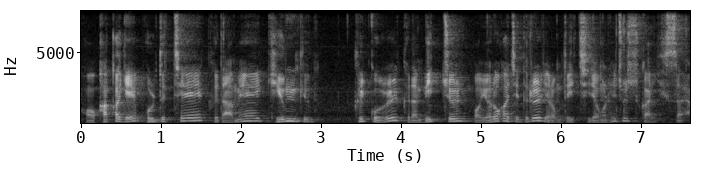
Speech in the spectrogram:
어, 각각의 볼드체 그 다음에 기움 글꼴 그 다음 밑줄 뭐 여러 가지들을 여러분들이 지정을 해줄 수가 있어요.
